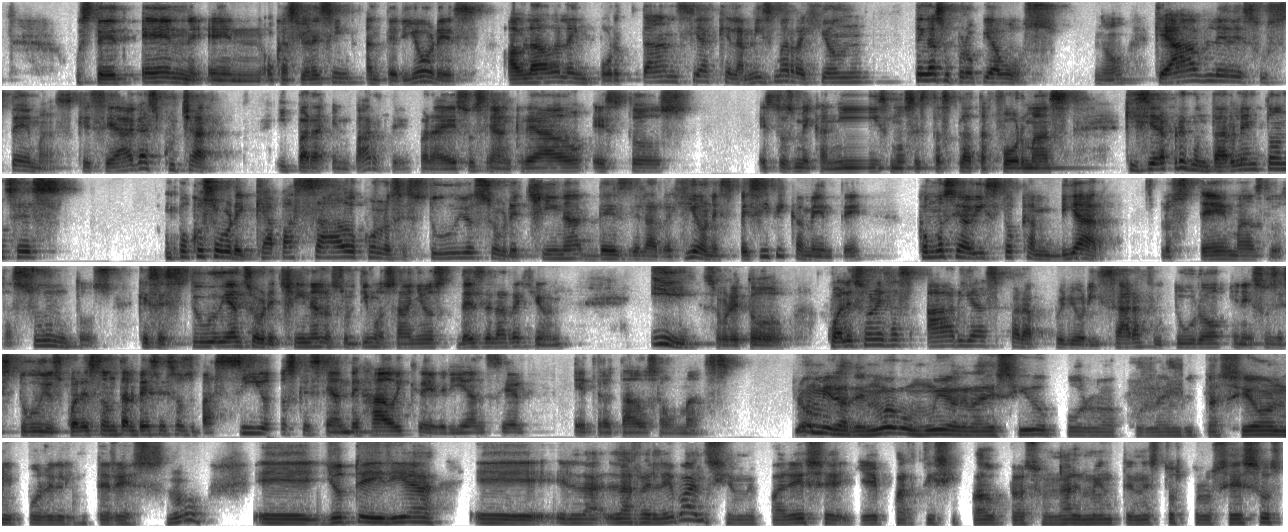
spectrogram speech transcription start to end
Usted en, ocasiones anteriores ha hablado de la importancia que la misma región tenga su propia voz, ¿no? Que hable de sus temas, que se haga escuchar. Y para, en parte, para eso se han creado estos, estos mecanismos, estas plataformas. Quisiera preguntarle entonces un poco sobre qué ha pasado con los estudios sobre China desde la región, específicamente cómo se ha visto cambiar los temas, los asuntos que se estudian sobre China en los últimos años desde la región y, sobre todo, cuáles son esas áreas para priorizar a futuro en esos estudios, cuáles son tal vez esos vacíos que se han dejado y que deberían ser eh, tratados aún más. No, mira, de nuevo muy agradecido por, por la invitación y por el interés, ¿no? Eh, yo te diría, eh, la, relevancia, me parece, y he participado personalmente en estos procesos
